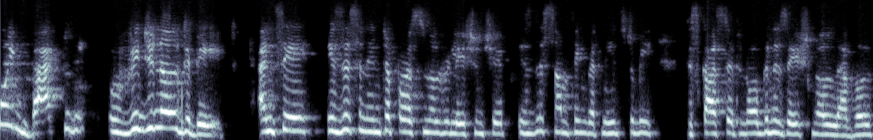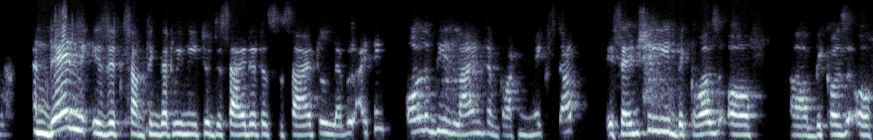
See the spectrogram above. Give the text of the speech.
going back to the original debate and say is this an interpersonal relationship? Is this something that needs to be discussed at an organizational level? And then is it something that we need to decide at a societal level? I think all of these lines have gotten mixed up essentially because of uh, because of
